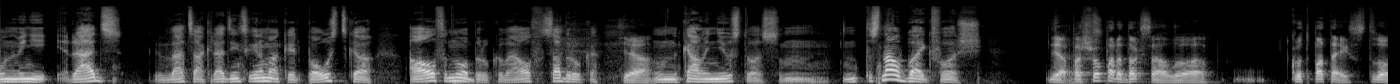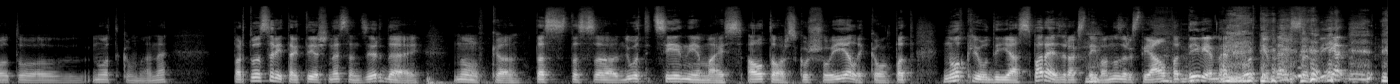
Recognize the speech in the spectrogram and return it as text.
un viņi redz, vecāki redz Instagramā, ka ir posts, ka alfa nobruka vai alfa sabruka, Jā, un kā viņi justos. Un, nu, tas nav baigi forši. Jā, par šo paradoxālo, ko tu pateiksi, to, to notikumu, ne? Par to es arī tieši nesen dzirdēju, nu, ka tas, tas ļoti cienījamais autors, kurš šo ielika un pat nokļūdījās pareizrakstībā un uzrakstīja alfa ar diviem burtiem, nevis ar vienu.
